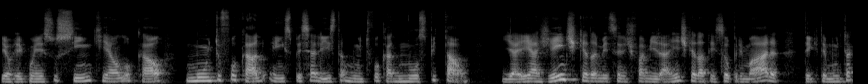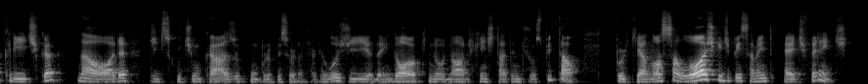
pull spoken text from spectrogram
eu reconheço sim que é um local muito focado em especialista, muito focado no hospital. E aí a gente que é da medicina de família, a gente que é da atenção primária, tem que ter muita crítica na hora de discutir um caso com o professor da cardiologia, da endócrino, na hora que a gente está dentro de um hospital. Porque a nossa lógica de pensamento é diferente.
